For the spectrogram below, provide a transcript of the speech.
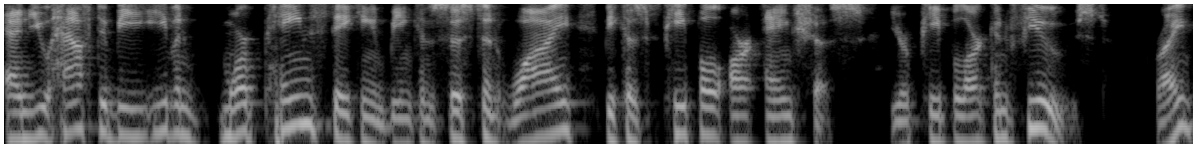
And you have to be even more painstaking in being consistent. Why? Because people are anxious. Your people are confused, right?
